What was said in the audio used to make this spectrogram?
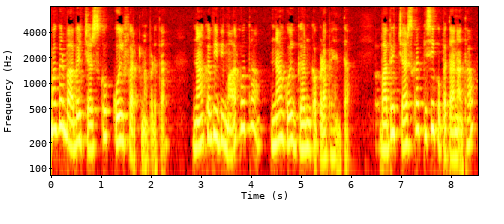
मगर बाबे चर्च को कोई फ़र्क ना पड़ता। ना कभी बीमार होता, ना कोई गर्म कपड़ा पहनता। बाबे चर्च का किसी को पता ना था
